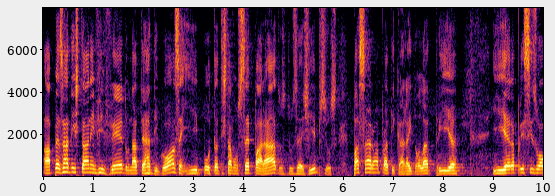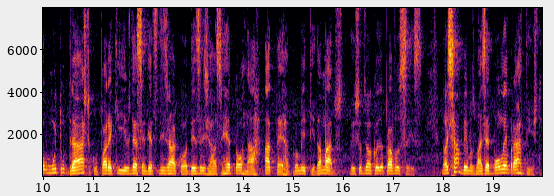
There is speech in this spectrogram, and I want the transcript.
apesar de estarem vivendo na terra de Gozen e, portanto, estavam separados dos egípcios, passaram a praticar a idolatria e era preciso algo muito drástico para que os descendentes de Jacó desejassem retornar à terra prometida. Amados, deixa eu dizer uma coisa para vocês. Nós sabemos, mas é bom lembrar disto.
